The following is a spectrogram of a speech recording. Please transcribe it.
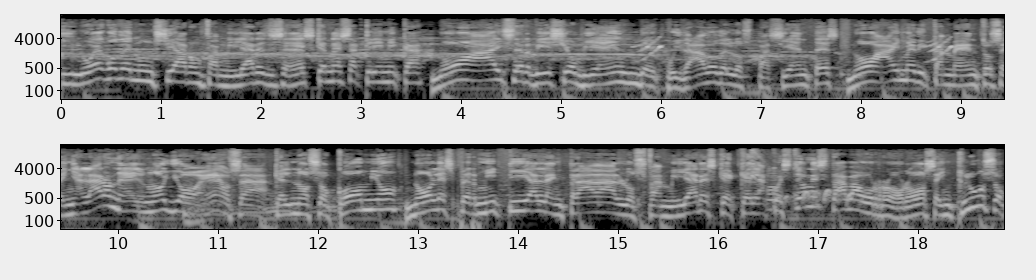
y luego denunciaron familiares, dicen, es que en esa clínica no hay servicio bien de cuidado de los pacientes, no hay medicamentos, señalaron ellos, no yo, eh, o sea, que el nosocomio no les permitía la entrada a los familiares, que, que la cuestión estaba horrorosa. Incluso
